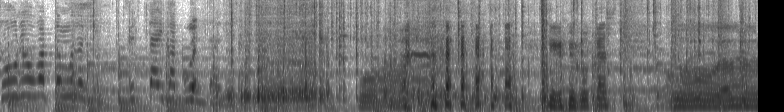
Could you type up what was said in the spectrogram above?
少量型もだけ絶対飼ってみたいです 動かして。おうおうやめろ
